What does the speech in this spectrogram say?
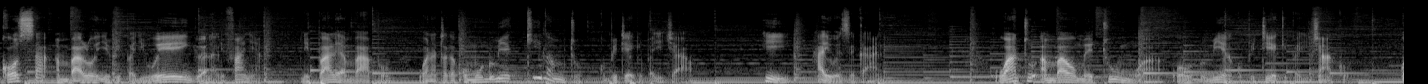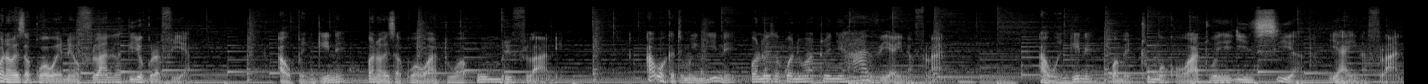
Kosa ambalo wenye vipaji wengi wanalifanya ni pale ambapo wanataka kumhudumia kila mtu kupitia kipaji chao. Hii haiwezekani watu ambao umetumwa kuwahudumia kupitia kipaji chako wanaweza kuwa wa eneo fulani la kijiografia au pengine wanaweza kuwa watu wa umri fulani. Au wakati mwingine wanaweza kuwa ni watu wenye hadhi ya aina fulani. Au wengine wametumwa kwa watu wenye jinsia ya aina fulani.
